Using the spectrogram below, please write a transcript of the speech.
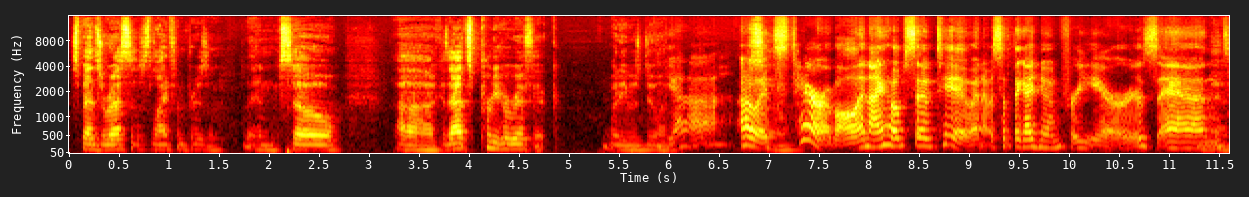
spends the rest of his life in prison. And so because uh, that's pretty horrific what he was doing. Yeah. Oh so. it's terrible. And i hope so too. And it was something i'd known for years. And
